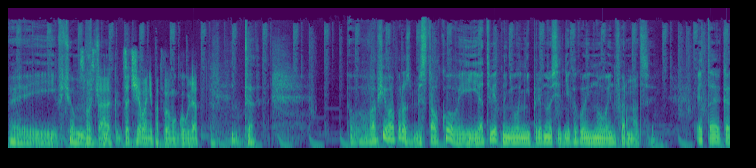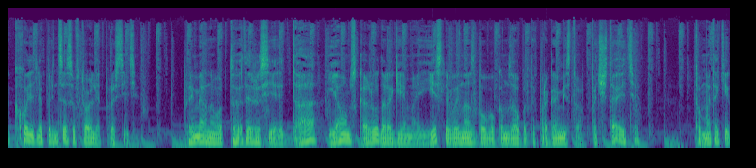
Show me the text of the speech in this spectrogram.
Э, и в чем... В смысле, в чем? а зачем они, по-твоему, гуглят? Да. Вообще вопрос бестолковый, и ответ на него не привносит никакой новой информации. Это как ходит ли принцесса в туалет, простите. Примерно вот в этой же серии. Да, я вам скажу, дорогие мои, если вы нас Бобуком за опытных программистов почитаете, то мы такие...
